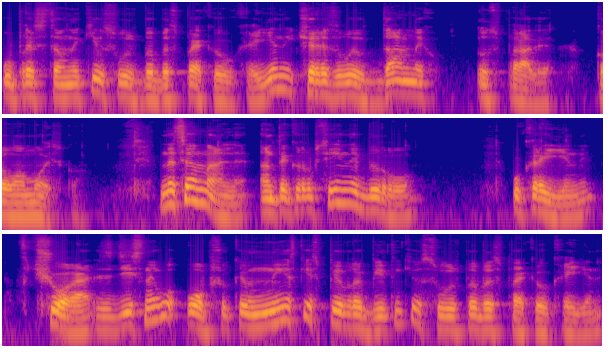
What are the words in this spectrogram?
у представників Служби безпеки України через злив даних у справі Коломойського. Національне антикорупційне бюро України вчора здійснило обшуки в низки співробітників Служби безпеки України,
